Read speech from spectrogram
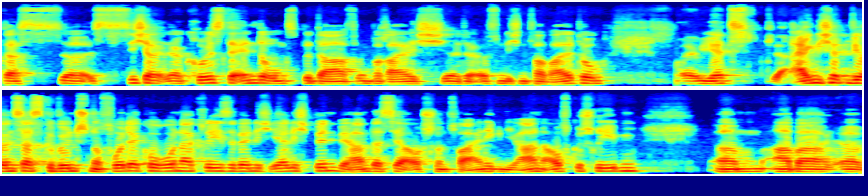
das äh, ist sicher der größte Änderungsbedarf im Bereich äh, der öffentlichen Verwaltung. Jetzt, eigentlich hätten wir uns das gewünscht noch vor der Corona-Krise, wenn ich ehrlich bin. Wir haben das ja auch schon vor einigen Jahren aufgeschrieben. Ähm, aber äh,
